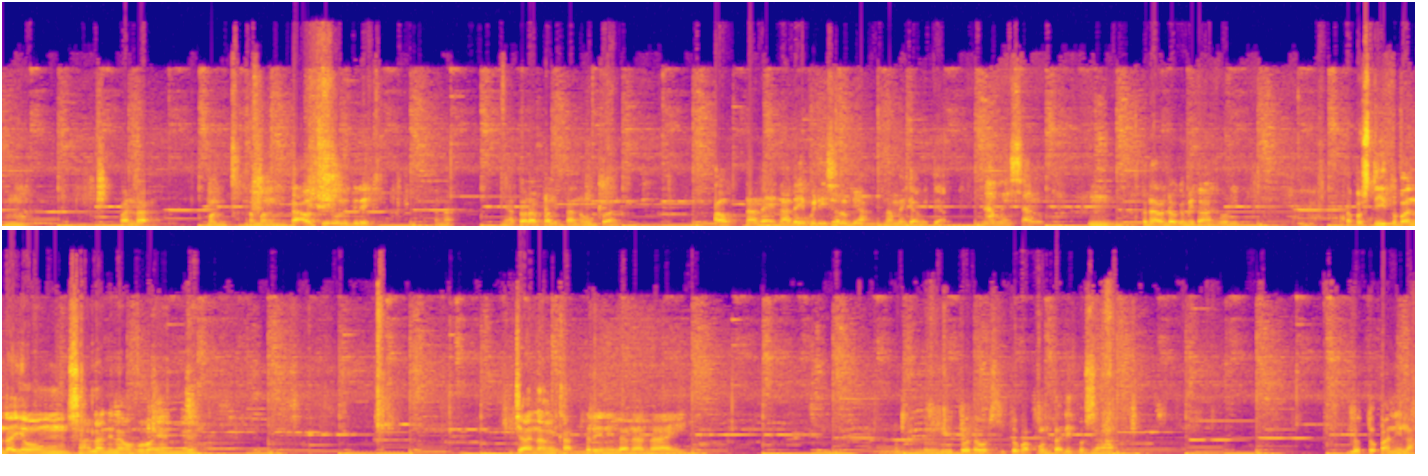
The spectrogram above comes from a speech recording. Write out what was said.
Hmm. Panda, mag magtaod si Rulo dire. Ana. Nya tora palitan og kuan. Aw, nanay nanay pwede isa lubya na may gamit ya. Na may salog. Hmm. Kana daw gamit ang sorry. Tapos dito banda yung sala nila mga kabayan. Yun. Diyan ang Catherine nila nanay. Hanggang dito tapos dito papunta dito sa lutuan nila.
